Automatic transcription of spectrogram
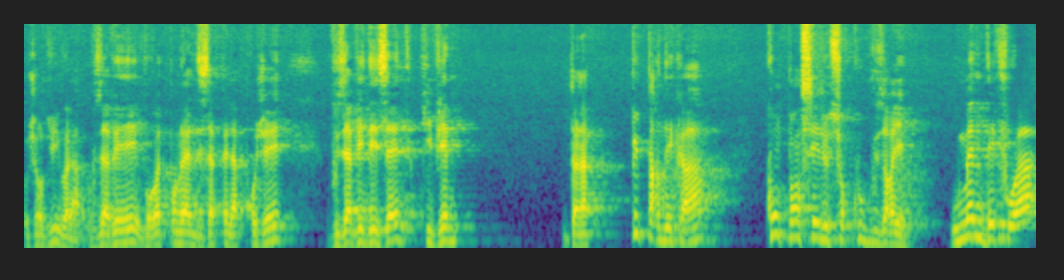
Aujourd'hui, voilà, vous avez, vous répondez à des appels à projets, vous avez des aides qui viennent, dans la plupart des cas, compenser le surcoût que vous auriez, ou même des fois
